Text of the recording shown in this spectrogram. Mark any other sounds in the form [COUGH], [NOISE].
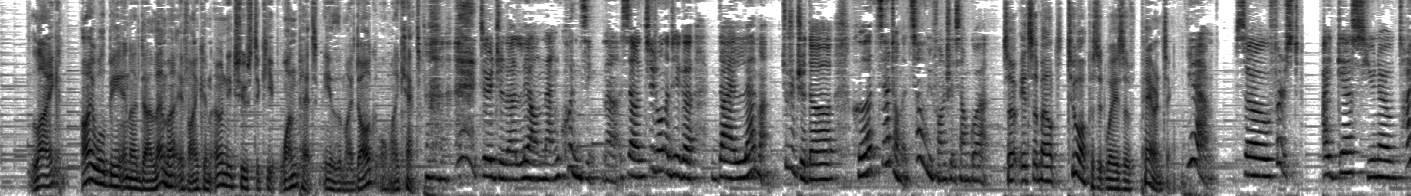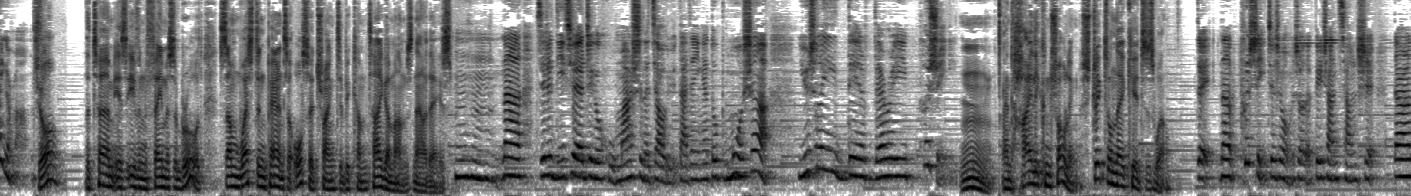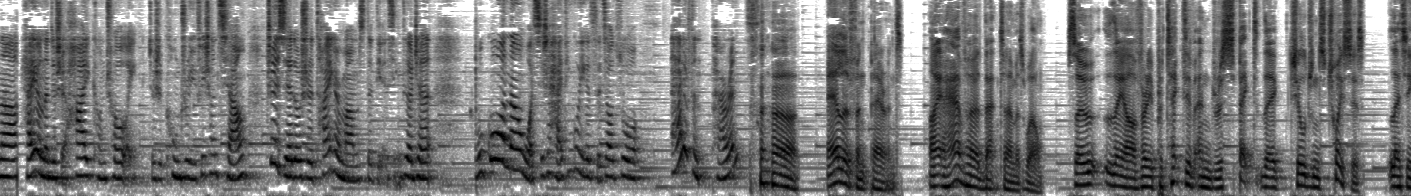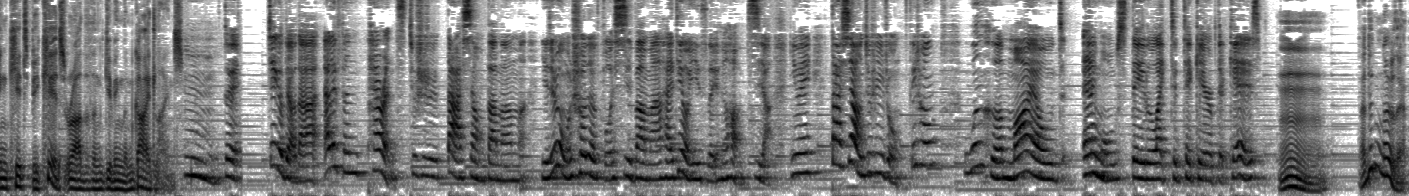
Like, I will be in a dilemma if I can only choose to keep one pet, either my dog or my cat. [LAUGHS] 就是指的两难困境。那像剧中的这个 dilemma，就是指的和家长的教育方式相关。So it's about two opposite ways of parenting. Yeah. So first, I guess you know tiger mom. Sure. The term is even famous abroad. Some Western parents are also trying to become tiger mums nowadays. 那其实的确，这个虎妈式的教育，大家应该都不陌生啊。Usually they're very pushy. Mm, and highly controlling, strict on their kids as well. 对，那 pushy 就是我们说的非常强势。当然呢，还有呢就是 high controlling，就是控制欲非常强，这些都是 tiger moms 的典型特征。不过呢，我其实还听过一个词叫做 elephant parents. [LAUGHS] Elephant parents. I have heard that term as well. So they are very protective and respect their children's choices, letting kids be kids rather than giving them guidelines. 对，这个表达 elephant parents 就是大象爸妈嘛，也就是我们说的佛系爸妈，还挺有意思的，也很好记啊。因为大象就是一种非常温和 mild animals. They like to take care of their kids. I didn't know that.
